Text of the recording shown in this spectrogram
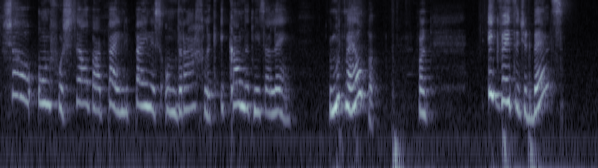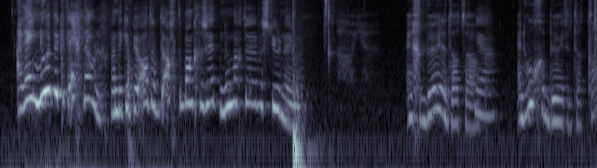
zo onvoorstelbaar pijn. Die pijn is ondraaglijk. Ik kan dit niet alleen. Je moet me helpen. Want ik weet dat je er bent. Alleen nu heb ik het echt nodig. Want ik heb je altijd op de achterbank gezet. Nu mag je even stuur nemen. En gebeurde dat ook? Ja. En hoe gebeurde dat dan?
